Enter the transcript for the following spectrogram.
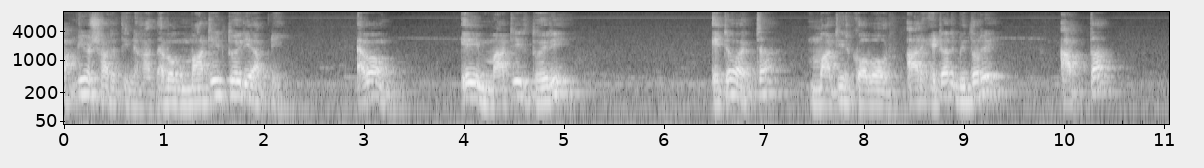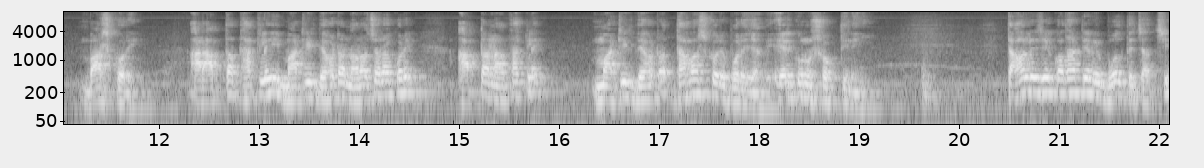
আপনিও সাড়ে তিন হাত এবং মাটির তৈরি আপনি। এবং এই মাটির তৈরি, এটাও একটা মাটির কবর। আর এটার ভিতরে আত্মা বাস করে। আর আত্মা থাকলেই মাটির দেহটা নড়াচড়া করে, আত্মা না থাকলে মাটির দেহটা ধাপাস করে পড়ে যাবে। এর কোনো শক্তি নেই। তাহলে যে কথাটি আমি বলতে চাচ্ছি,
